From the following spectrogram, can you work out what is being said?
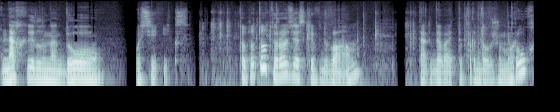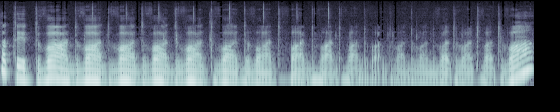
нахилена до осі Х. Тобто тут розв'язків 2. Так, давайте продовжимо рухати. 2, 2, 2, 2, 2, 2, 2, 2, 2, 2, 2, 2, 2, 2, 2, 2, 2.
